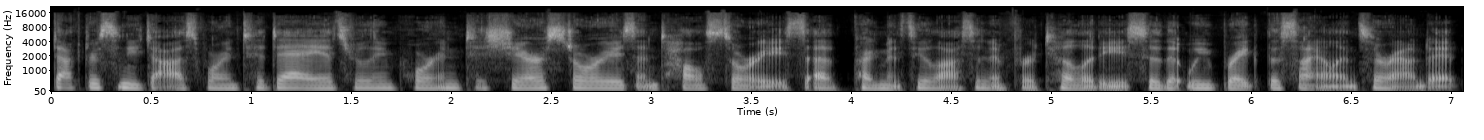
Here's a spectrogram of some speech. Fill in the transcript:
Dr. Sunita Osborn today, it's really important to share stories and tell stories of pregnancy loss and infertility so that we break the silence around it.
